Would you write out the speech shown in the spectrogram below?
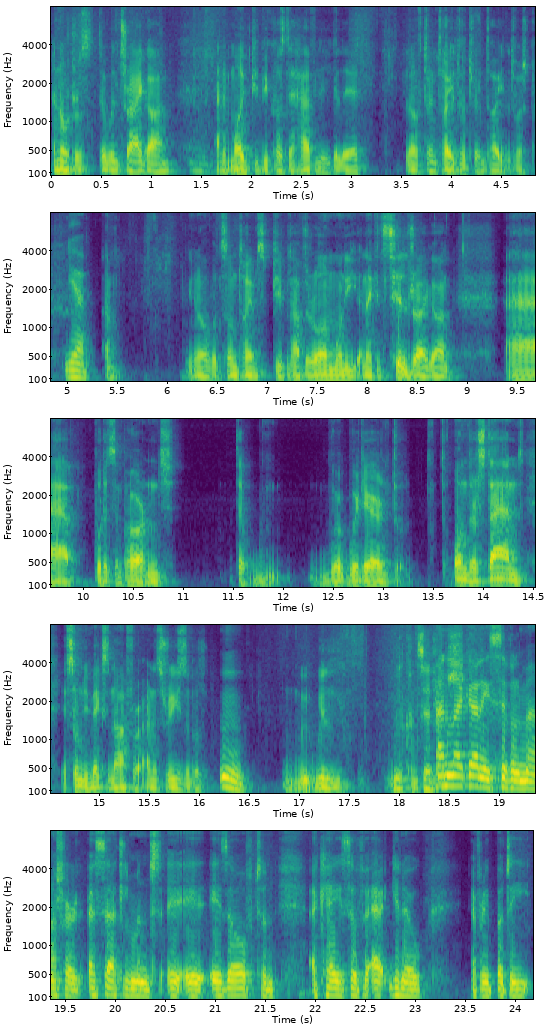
and others they will drag on, mm. and it might be because they have legal aid. You know, if they're entitled to it, they're entitled to it Yeah. Um, you know, but sometimes people have their own money and they can still drag on. Uh, but it's important that we're, we're there to, to understand if somebody makes an offer and it's reasonable, we, we'll we'll consider And it. like any civil matter, a settlement is often a case of, uh, you know, everybody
